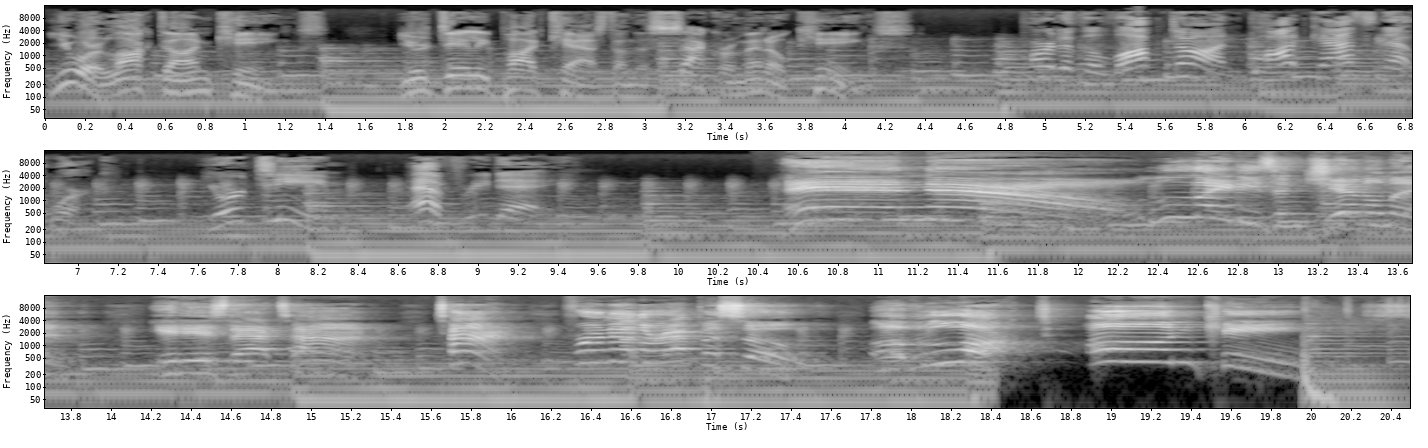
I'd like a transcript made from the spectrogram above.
You are Locked On Kings, your daily podcast on the Sacramento Kings. Part of the Locked On Podcast Network. Your team every day. And now, ladies and gentlemen, it is that time. Time for another episode of Locked on Kings.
